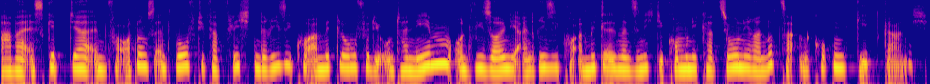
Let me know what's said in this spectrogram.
Aber es gibt ja im Verordnungsentwurf die verpflichtende Risikoermittlung für die Unternehmen. Und wie sollen die ein Risiko ermitteln, wenn sie nicht die Kommunikation ihrer Nutzer angucken? Geht gar nicht.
